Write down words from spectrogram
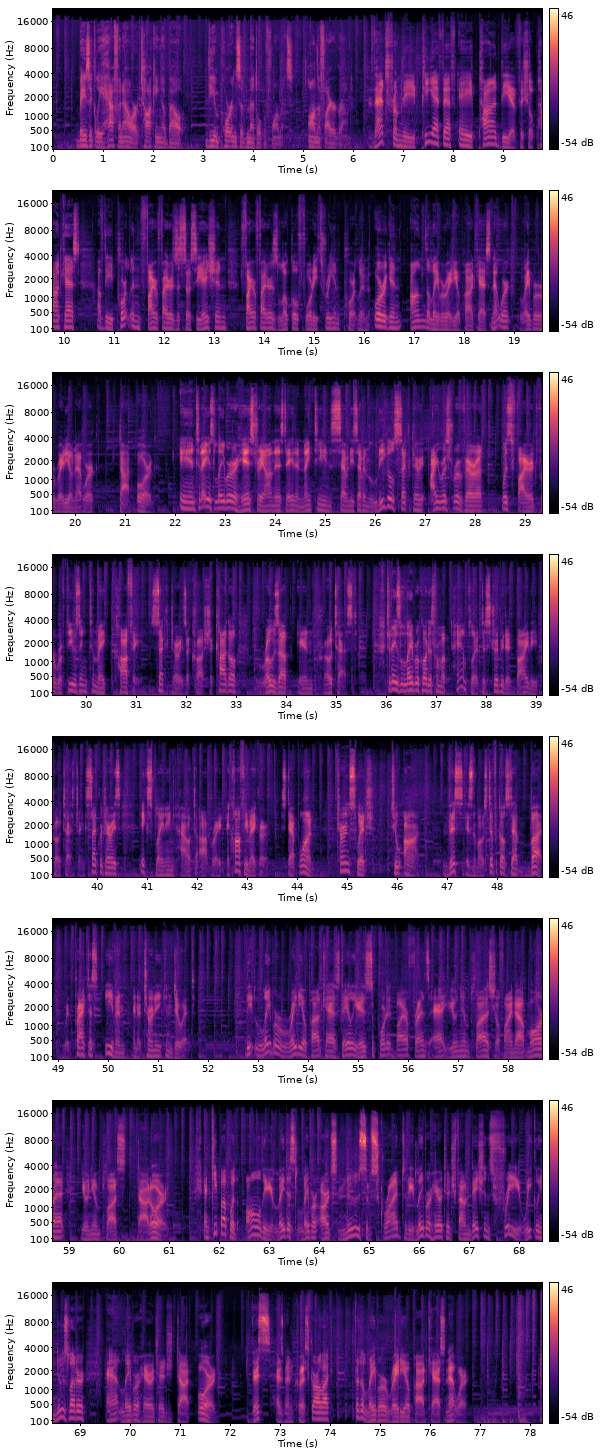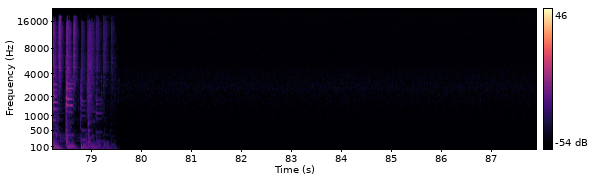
basically half an hour talking about the importance of mental performance on the fire ground. That's from the PFFA Pod, the official podcast of the Portland Firefighters Association, Firefighters Local 43 in Portland, Oregon, on the Labor Radio Podcast Network, Labor Radio Network, laborradionetwork.org. In today's labor history on this date in 1977, Legal Secretary Iris Rivera was fired for refusing to make coffee. Secretaries across Chicago rose up in protest. Today's labor quote is from a pamphlet distributed by the protesting secretaries explaining how to operate a coffee maker. Step 1 Turn switch to on. This is the most difficult step, but with practice, even an attorney can do it. The Labor Radio Podcast Daily is supported by our friends at Union Plus. You'll find out more at unionplus.org. And keep up with all the latest labor arts news. Subscribe to the Labor Heritage Foundation's free weekly newsletter at laborheritage.org. This has been Chris Garlock for the Labor Radio Podcast Network.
